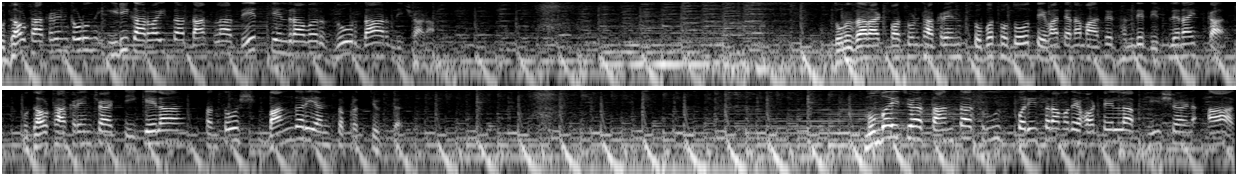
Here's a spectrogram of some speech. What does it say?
उद्धव ठाकरेंकडून ईडी कारवाईचा दाखला देत केंद्रावर जोरदार निशाणा. दोन हजार आठपासून ठाकरेंसोबत होतो तेव्हा त्यांना माझे धंदे दिसले नाहीत का? उद्धव ठाकरेंच्या टीकेला संतोष बांगर यांचं प्रत्युत्तर. मुंबईच्या सांता क्रूज परिसरामध्ये हॉटेलला भीषण आग.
